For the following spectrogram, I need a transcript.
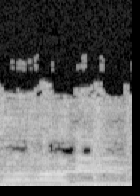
세상을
